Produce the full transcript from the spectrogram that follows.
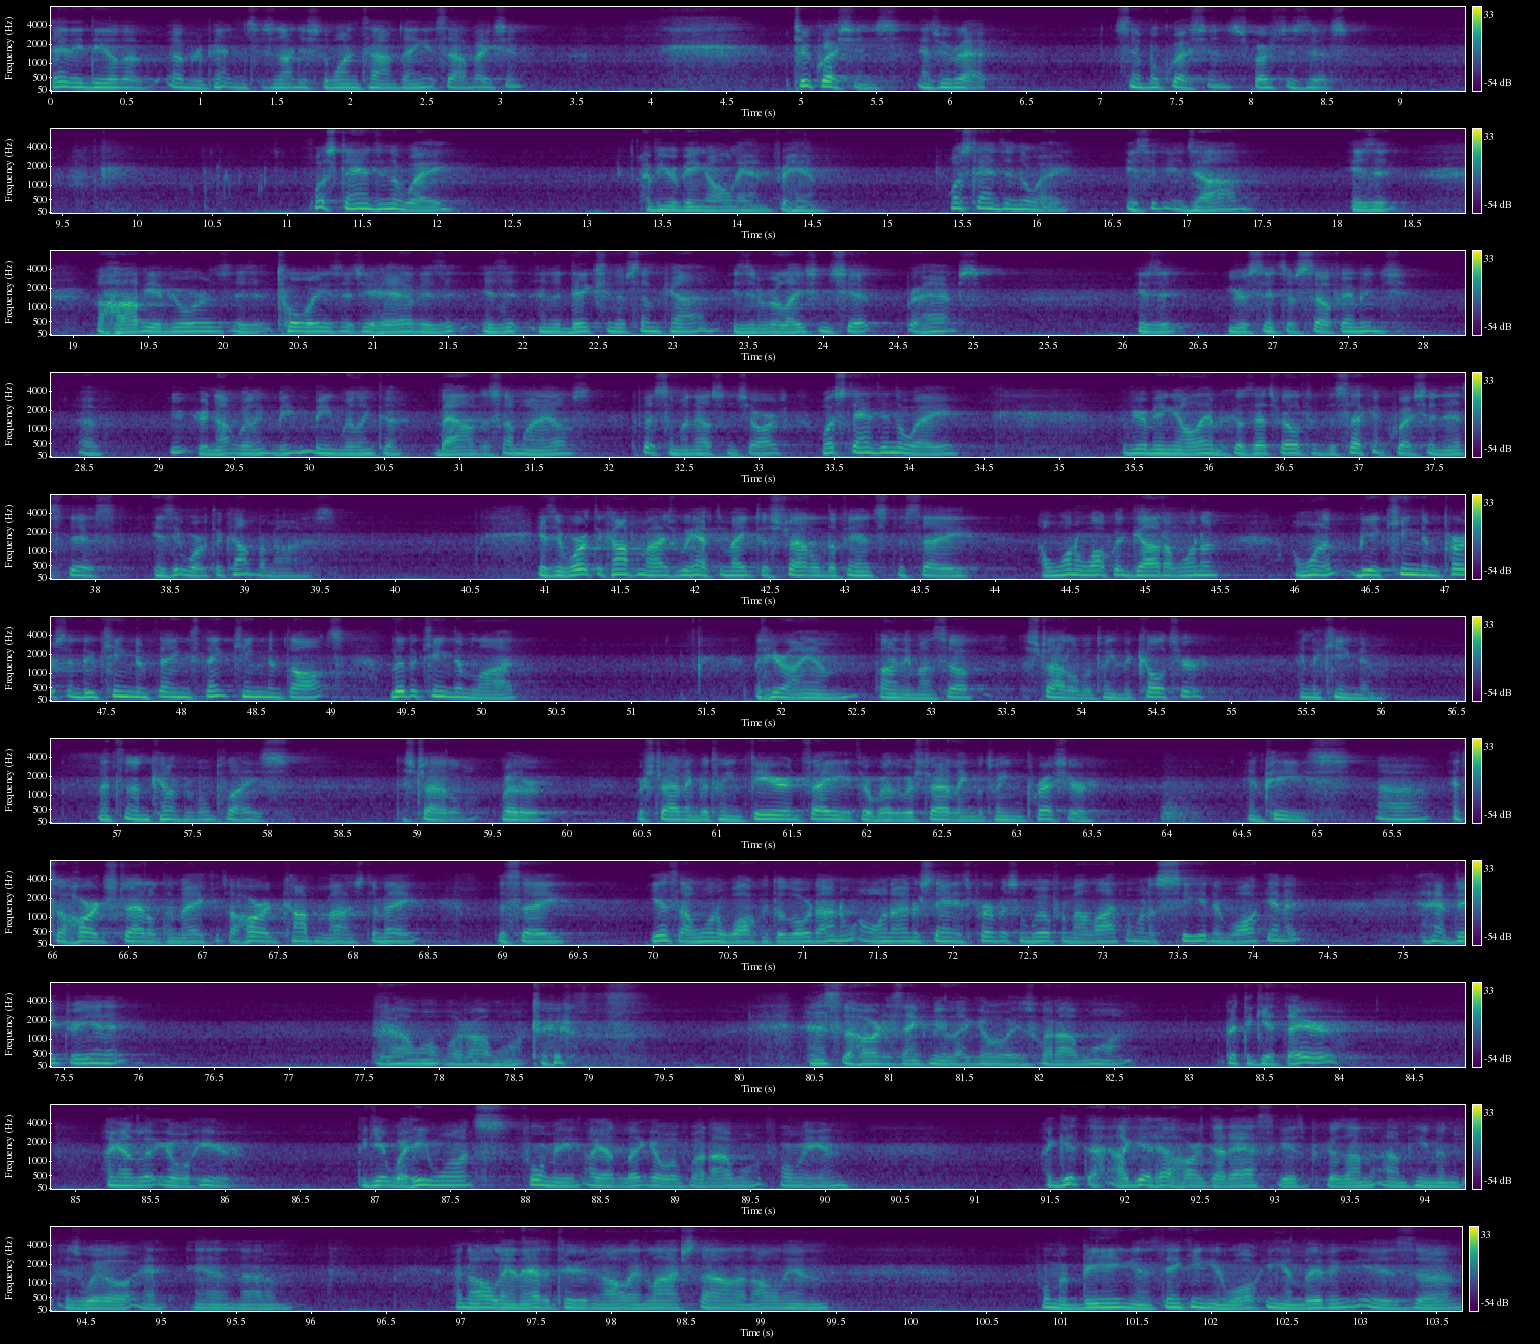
daily deal of, of repentance. It's not just a one time thing, it's salvation. Two questions as we wrap. simple questions. First is this What stands in the way of your being all in for Him? What stands in the way? Is it a job? Is it a hobby of yours? Is it toys that you have? Is it, is it an addiction of some kind? Is it a relationship, perhaps? Is it your sense of self image? Of you're not willing, being willing to bow to someone else, to put someone else in charge? What stands in the way of your being all in? Because that's relative to the second question, it's this Is it worth the compromise? Is it worth the compromise we have to make to straddle the fence to say, I want to walk with God, I want to I want to be a kingdom person, do kingdom things, think kingdom thoughts, live a kingdom life. But here I am finding myself straddled between the culture and the kingdom. That's an uncomfortable place to straddle, whether we're straddling between fear and faith or whether we're straddling between pressure and peace. Uh, it's a hard straddle to make. It's a hard compromise to make to say, yes, I want to walk with the Lord. I, I want to understand His purpose and will for my life. I want to see it and walk in it and have victory in it. But I want what I want to. and that's the hardest thing for me to let go is what I want. But to get there, I got to let go of here. To get what he wants for me, I got to let go of what I want for me. And I get that. I get how hard that ask is because I'm I'm human as well, and, and um, an all-in attitude, and all-in lifestyle, and all-in form of being and thinking and walking and living is. Uh,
